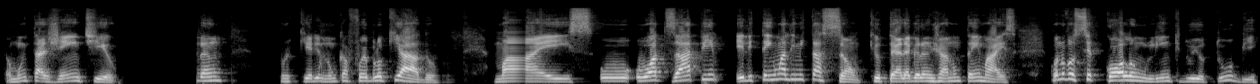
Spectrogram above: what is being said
Então, muita gente porque ele nunca foi bloqueado. Mas o, o, WhatsApp ele tem uma limitação que o Telegram já não tem mais. Quando você cola um link do YouTube,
